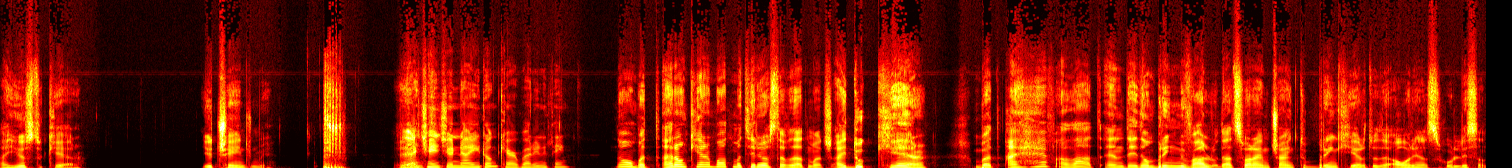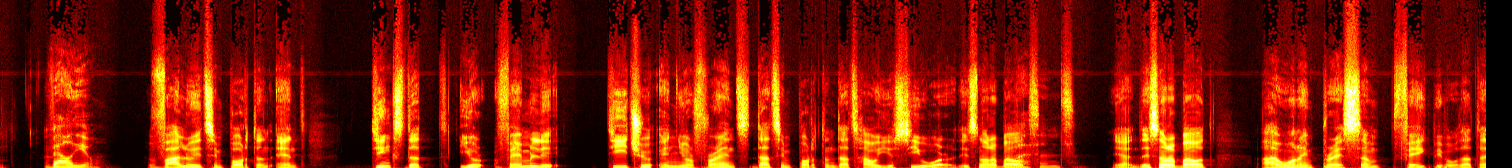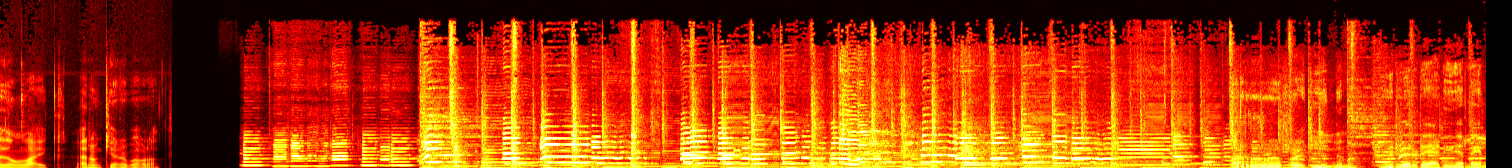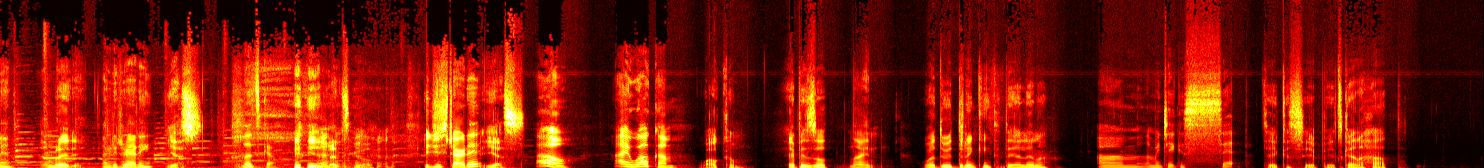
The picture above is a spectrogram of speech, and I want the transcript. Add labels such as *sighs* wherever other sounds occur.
I used to care. You changed me. I changed you now you don't care about anything? No, but I don't care about material stuff that much. I do care, but I have a lot and they don't bring me value. That's what I'm trying to bring here to the audience who listen. Value. Value it's important and things that your family teach you and your friends, that's important. That's how you see world. It's not about Lessons. yeah, it's not about I want to impress some fake people that I don't like. I don't care about that. Are you ready, Elena? Ready, Leila? I'm ready. Are you ready? Yes. Let's go. *laughs* Let's go. *laughs* Did you start it? Yes. Oh, hi, welcome. Welcome. Episode 9. What are we drinking today, Elena? Um, let me take a sip. Take a sip. It's kind of hot.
